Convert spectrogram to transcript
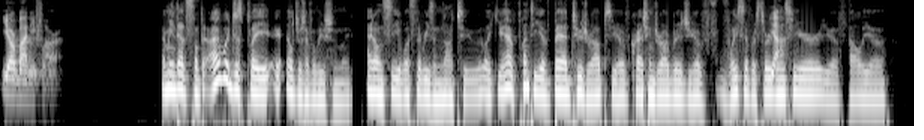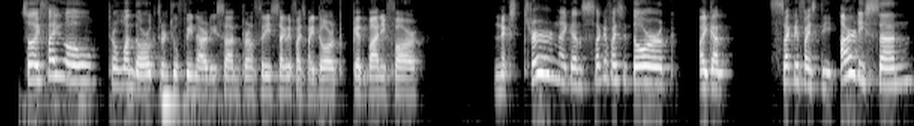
your Vannifar. I mean, that's something. I would just play Eldritch Evolution. Like, I don't see what's the reason not to. Like, you have plenty of bad two drops. You have Crashing Drawbridge. You have Voice of Resurgence here. You have Thalia. So if I go turn 1 Dork, turn 2 Fiend Artisan, turn 3 sacrifice my Dork, get Vannifar, next turn I can sacrifice the Dork, I can sacrifice the Artisan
